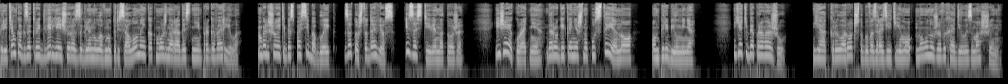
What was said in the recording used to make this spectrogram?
Перед тем, как закрыть дверь, я еще раз заглянула внутрь салона и как можно радостнее проговорила. «Большое тебе спасибо, Блейк, за то, что довез. И за Стивена тоже. Езжай аккуратнее, дороги, конечно, пустые, но...» Он перебил меня. «Я тебя провожу». Я открыла рот, чтобы возразить ему, но он уже выходил из машины.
